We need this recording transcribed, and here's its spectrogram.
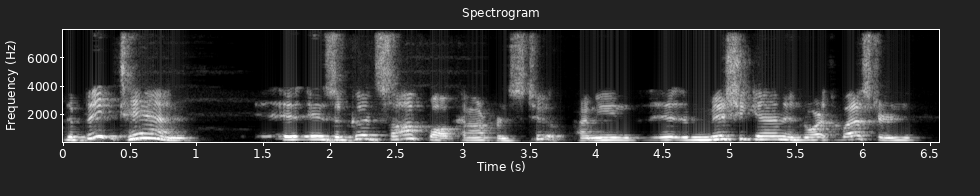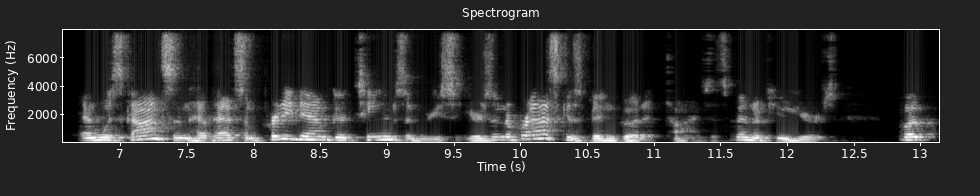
the Big Ten is a good softball conference, too. I mean, Michigan and Northwestern and Wisconsin have had some pretty damn good teams in recent years. And Nebraska's been good at times. It's been a few years. But,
